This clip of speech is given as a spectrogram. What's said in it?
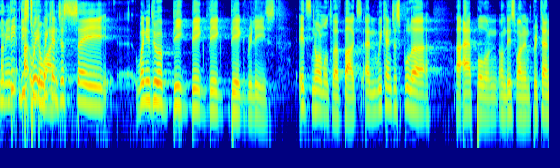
I mean, th this uh, took we, a we can just say when you do a big, big, big, big release, it's normal to have bugs, and we can just pull a, a Apple on, on this one and pretend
